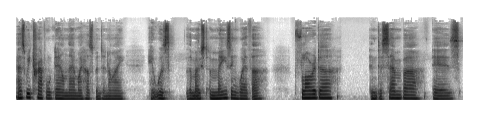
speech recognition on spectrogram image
as we traveled down there, my husband and I, it was the most amazing weather. Florida in December is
